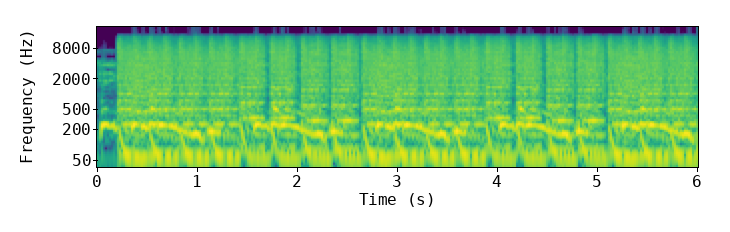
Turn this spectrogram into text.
He's the money.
